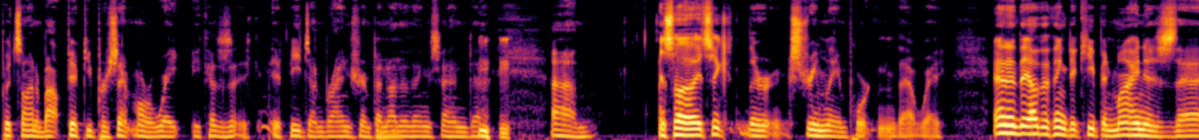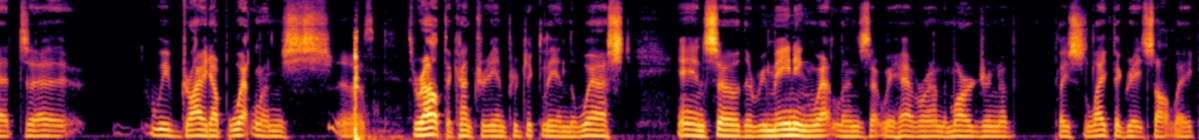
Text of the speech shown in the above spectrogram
puts on about 50% more weight because it, it feeds on brine shrimp and other things. And uh, um, so it's they're extremely important that way. And then the other thing to keep in mind is that uh, we've dried up wetlands uh, throughout the country, and particularly in the West. And so the remaining wetlands that we have around the margin of places like the Great Salt Lake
